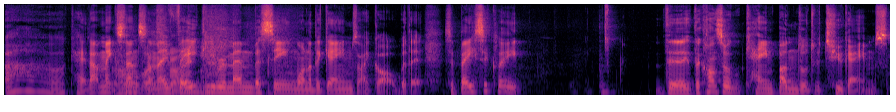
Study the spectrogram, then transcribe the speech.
oh, okay, that makes Oh, sense. And I right. vaguely remember seeing one of the games I got with it. So basically, the the console came bundled with two games.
